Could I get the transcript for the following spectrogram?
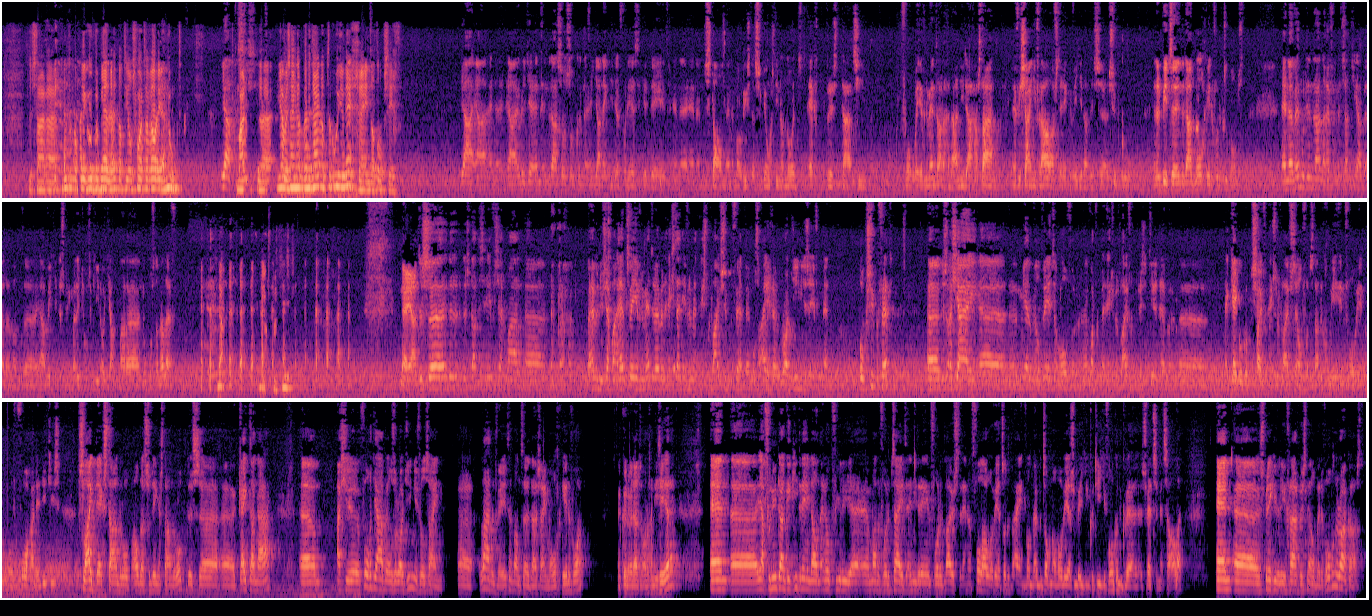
Dus daar uh, moeten we nog even over bellen, dat hij ons voortaan wel even ja. noemt. Ja, precies. Maar ja, we zijn, we zijn op de goede weg in dat opzicht. Ja, ja, en, uh, ja, weet je, en inderdaad zoals ook een, een Jannik die dat voor de eerste keer deed. En, uh, en een Stan en een Maurice, dat soort jongens die nog nooit echt presentatie voor evenementen hadden gedaan, die daar gaan staan en even shiny verhaal afsteken, weet je, dat is uh, super cool. En dat biedt inderdaad mogelijkheden voor de toekomst. En wij moeten inderdaad nog even met Satya bellen. Want ja, weet je, dat is prima dat je onze keynote jat, maar noem ons dan wel even. Ja, ja precies. Nee, ja, dus, uh, dus, dus, dat is even zeg maar. Uh, we hebben nu zeg maar twee evenementen. We hebben een extern evenement, Expert Live, super vet. We hebben ons eigen Raw Genius evenement, ook super vet. Uh, dus als jij meer wilt weten over wat we bij Expert Live gepresenteerd hebben, en kijk ook op de site van Expert Live zelf, want er staat een goede info in over voorgaande edities. Slide decks staan erop, al dat soort dingen staan erop. Dus kijk daarna. Um, als je volgend jaar bij onze Raw Genius wil zijn, uh, laat het weten, want uh, daar zijn mogelijkheden voor. Dan kunnen we dat organiseren. En uh, ja, voor nu dank ik iedereen dan en ook voor jullie mannen voor de tijd en iedereen voor het luisteren en het volhouden weer tot het eind. Want we hebben toch nog wel weer zo'n beetje een kwartiertje vol kunnen zwetsen met z'n allen. En spreken jullie graag weer snel bij de volgende Rockcast.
